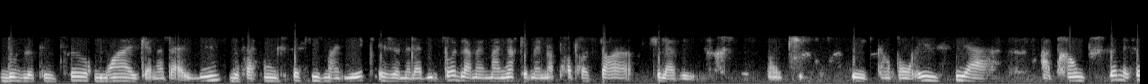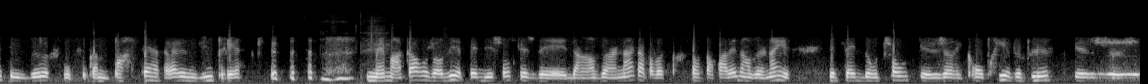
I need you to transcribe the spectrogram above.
double culture, moi et Canada de façon excessivement unique et je ne la vis pas de la même manière que même ma propre sœur qui la vit. Donc, et quand on réussit à, à prendre tout ça, mais ça, c'est dur. Il faut, comme passer à travers une vie presque. Mm-hmm. Même encore aujourd'hui, il y a peut-être des choses que je vais, dans un an, quand on va s'en parler dans un an, il y a, peut-être d'autres choses que j'aurais compris un peu plus que je,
